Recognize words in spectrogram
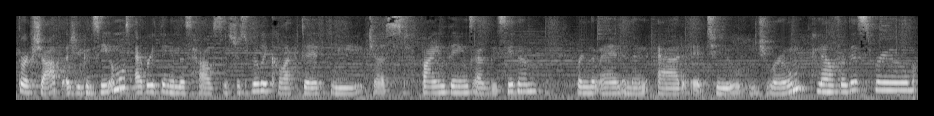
thrift shop. As you can see, almost everything in this house is just really collected. We just find things as we see them bring them in and then add it to each room. Now for this room,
